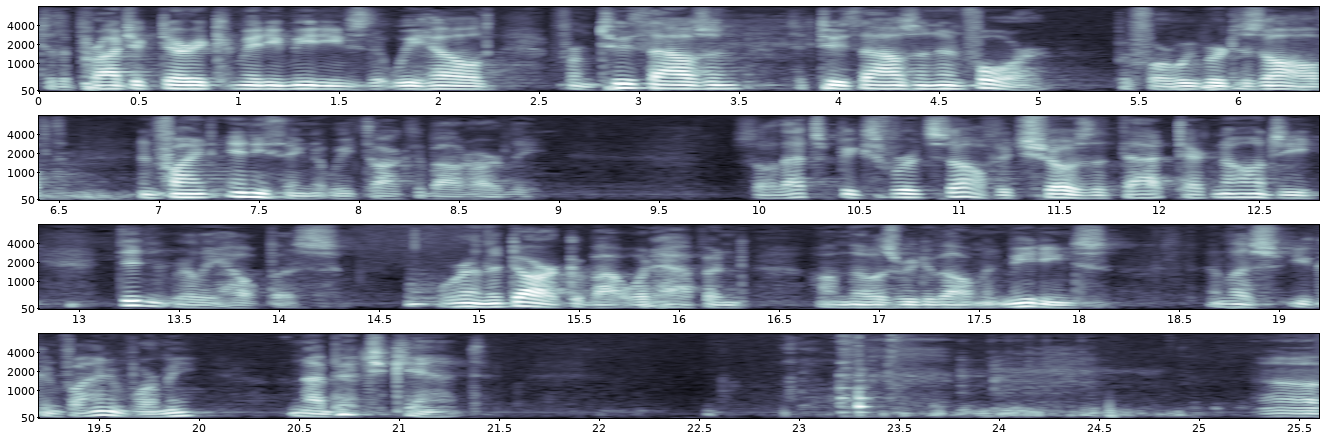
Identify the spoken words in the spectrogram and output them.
to the Project Area Committee meetings that we held from 2000 to 2004 before we were dissolved and find anything that we talked about hardly. So that speaks for itself. It shows that that technology didn't really help us. We're in the dark about what happened on those redevelopment meetings, unless you can find them for me, and I bet you can't. Uh,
